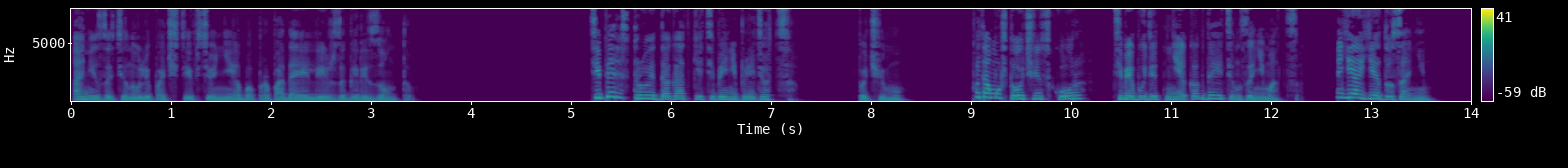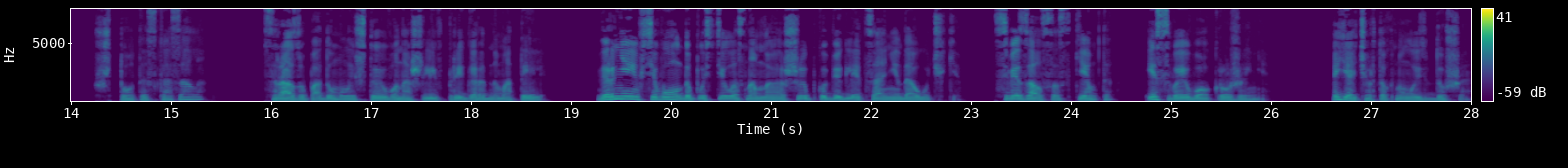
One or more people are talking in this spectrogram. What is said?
Они затянули почти все небо, пропадая лишь за горизонтом. Теперь строить догадки тебе не придется. Почему? Потому что очень скоро тебе будет некогда этим заниматься. Я еду за ним. Что ты сказала? Сразу подумалось, что его нашли в пригородном отеле. Вернее всего, он допустил основную ошибку беглеца-недоучки. Связался с кем-то из своего окружения. Я чертыхнулась в душе.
